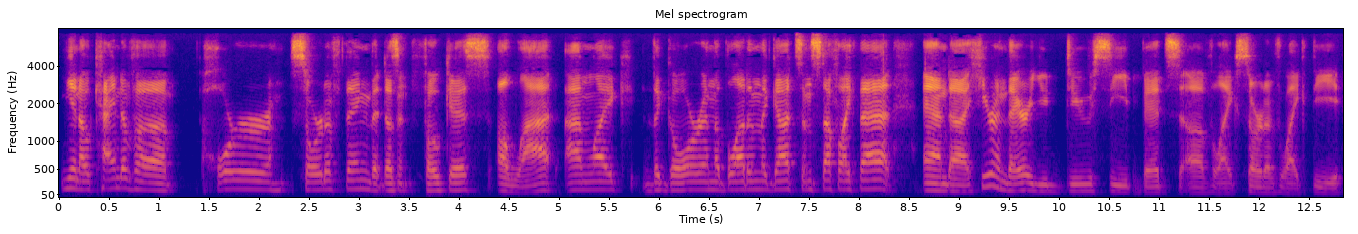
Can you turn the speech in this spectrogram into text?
you know, kind of a horror sort of thing that doesn't focus a lot on like the gore and the blood and the guts and stuff like that. And uh, here and there you do see bits of like sort of like the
